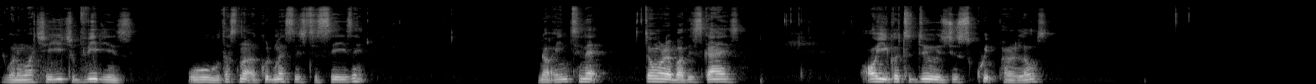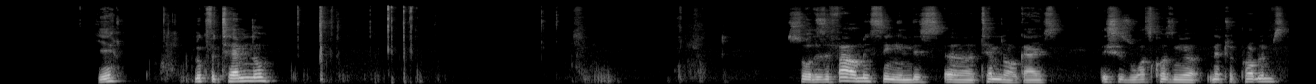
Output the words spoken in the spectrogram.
You want to watch your YouTube videos? Oh, that's not a good message to see, is it? No internet. Don't worry about this, guys. All you got to do is just quit Parallels. Yeah. Look for terminal. So there's a file missing in this uh, terminal, guys. This is what's causing your network problems.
